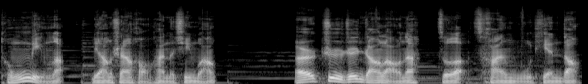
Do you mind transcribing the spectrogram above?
统领了梁山好汉的兴亡，而智真长老呢，则参悟天道，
